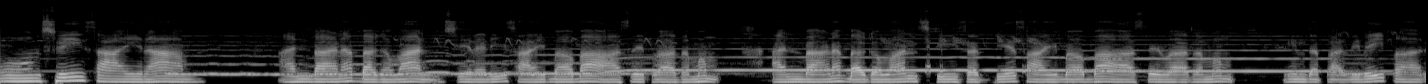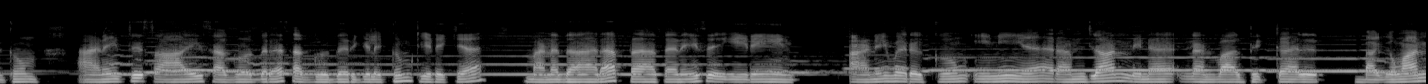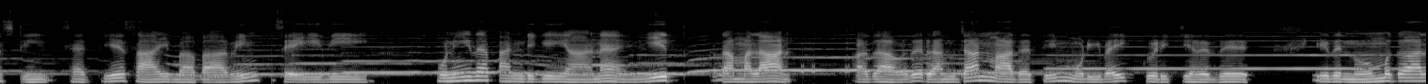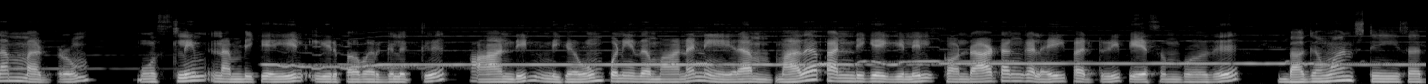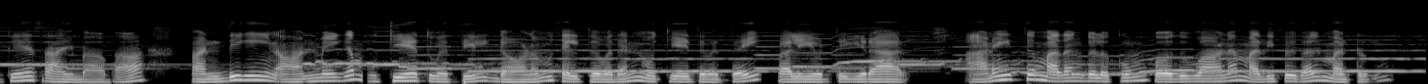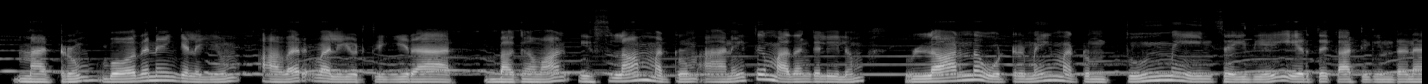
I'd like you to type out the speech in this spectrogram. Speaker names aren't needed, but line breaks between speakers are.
ஓம் ஸ்ரீ சாய்ராம். அன்பான பகவான் ஷிரடி சாய்பாபா ஆசிர்வாதமும். அன்பான பகவான் ஸ்ரீ சத்ய சாய்பாபா ஆசிர்வாதமும். இந்த பதிவை பார்க்கும் அனைத்து சாய் சகோதர சகோதரிகளுக்கும் கிடைக்க மனதார பிரார்த்தனை செய்கிறேன். அனைவருக்கும் இனிய ரம்ஜான் தின நல்வாழ்த்துக்கள். பகவான் ஸ்ரீ சத்ய சாய்பாபாவின் செய்தி. புனித பண்டிகையான ஈத் ரமலான் அதாவது ரம்ஜான் மாதத்தின் முடிவை குறிக்கிறது. இது நோம்பு காலம் மற்றும் முஸ்லிம் நம்பிக்கையில் இருப்பவர்களுக்கு ஆண்டின் மிகவும் புனிதமான நேரம். மத பண்டிகைகளில் கொண்டாட்டங்களை பற்றி பேசும்போது பகவான் ஸ்ரீ சத்ய சாய்பாபா பண்டிகையின் ஆன்மீக முக்கியத்துவத்தில் கவனம் செலுத்துவதன் முக்கியத்துவத்தை வலியுறுத்துகிறார். அனைத்து மதங்களுக்கும் பொதுவான மதிப்புகள் மற்றும் மற்றும் போதனைகளையும் அவர் வலியுறுத்துகிறார். பகவான் இஸ்லாம் மற்றும் அனைத்து மதங்களிலும் உள்ளார்ந்த ஒற்றுமை மற்றும் தூய்மையின் செய்தியை எடுத்து காட்டுகின்றன.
